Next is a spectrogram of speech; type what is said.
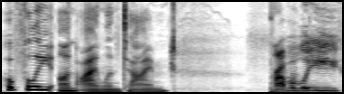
hopefully on island time. Probably,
